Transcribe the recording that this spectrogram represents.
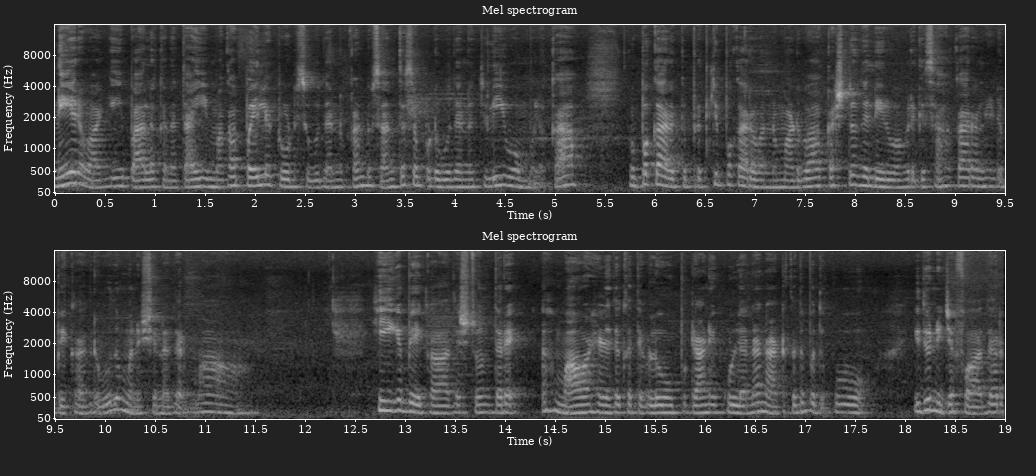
ನೇರವಾಗಿ ಬಾಲಕನ ತಾಯಿ ಮಗ ಪೈಲಟ್ ಓಡಿಸುವುದನ್ನು ಕಂಡು ಸಂತಸ ಪಡುವುದನ್ನು ತಿಳಿಯುವ ಮೂಲಕ ಉಪಕಾರಕ್ಕೆ ಪ್ರತ್ಯುಪಕಾರವನ್ನು ಮಾಡುವ ಕಷ್ಟದಲ್ಲಿರುವವರಿಗೆ ಸಹಕಾರ ನೀಡಬೇಕಾಗಿರುವುದು ಮನುಷ್ಯನ ಧರ್ಮ. ಹೀಗೆ ಬೇಕಾದಷ್ಟು ಅಂತಾರೆ ಮಾವ ಹೇಳಿದ ಕಥೆಗಳು, ಪುಟಾಣಿ ಕುಳ್ಳನ ನಾಟಕದ ಬದುಕು. ಇದು ನಿಜ ಫಾದರ್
